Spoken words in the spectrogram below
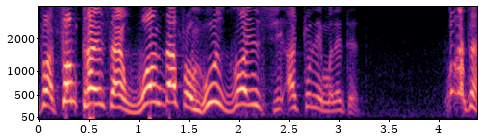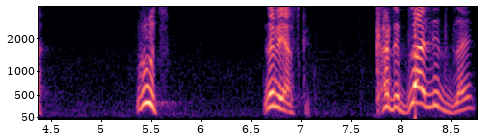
But sometimes I wonder from whose loins she actually emanated. Look at her. Ruth, let me ask you. Can the blind lead the blind?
